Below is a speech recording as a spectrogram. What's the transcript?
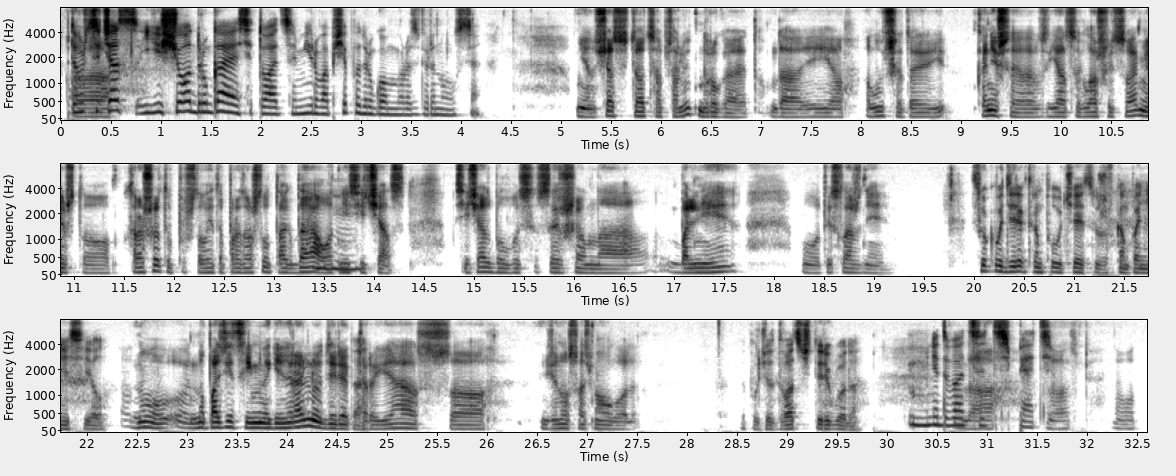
Потому что а. сейчас еще другая ситуация, мир вообще по-другому развернулся. Не, ну сейчас ситуация абсолютно другая, там, да, и лучше это, конечно, я соглашусь с вами, что хорошо это, что это произошло тогда, а вот не сейчас. Сейчас было бы совершенно больнее, вот и сложнее. Сколько вы директором, получается, уже в компании сел? Ну, на позиции именно генерального директора да. я с 98 -го года. Это получается 24 года. Мне 25. Да, 25. Ну, вот.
